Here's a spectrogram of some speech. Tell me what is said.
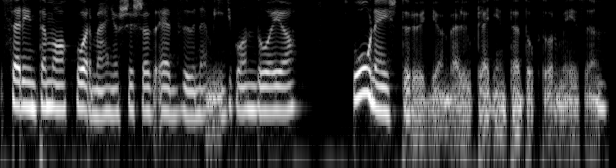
Szerintem a kormányos és az edző nem így gondolja, Ó, ne is törődjön velük, legyintett dr. Mason.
